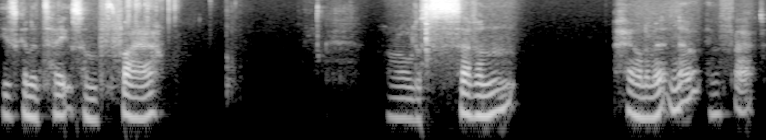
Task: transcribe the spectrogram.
He's going to take some fire. I rolled a seven. Hang on a minute. No, in fact,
